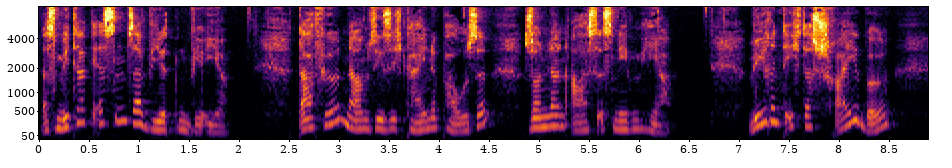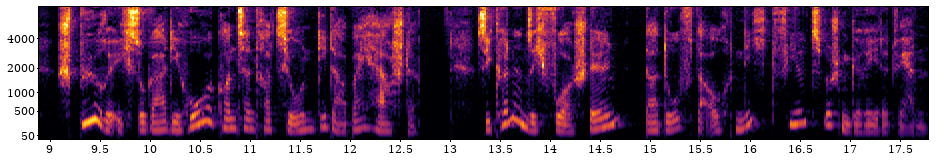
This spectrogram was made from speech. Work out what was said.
Das Mittagessen servierten wir ihr. Dafür nahm sie sich keine Pause, sondern aß es nebenher. Während ich das schreibe, spüre ich sogar die hohe Konzentration, die dabei herrschte. Sie können sich vorstellen, da durfte auch nicht viel zwischengeredet werden.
